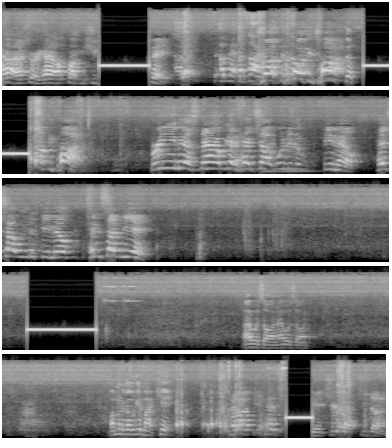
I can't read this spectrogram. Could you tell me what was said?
God, I swear to God, I'll fucking shoot your face. Okay, I'm sorry. Drop the fucking pot! The fucking pot! EMS now. We got a headshot wound to the female. Headshot wound to the female. 1078. I was on, I was on. I'm gonna go get my kit. No, if you head bitch, you're, you're done.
